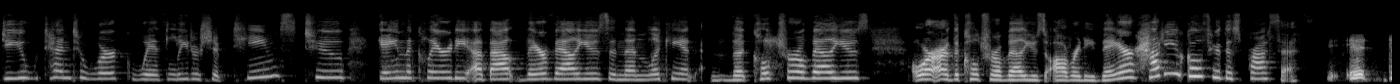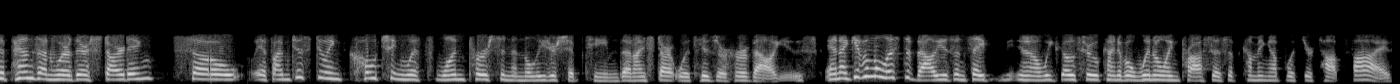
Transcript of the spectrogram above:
do you tend to work with leadership teams to gain the clarity about their values and then looking at the cultural values? or are the cultural values already there? How do you go through this process? It depends on where they're starting. So if I'm just doing coaching with one person in the leadership team, then I start with his or her values. And I give them a list of values and say, you know, we go through kind of a winnowing process of coming up with your top five.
